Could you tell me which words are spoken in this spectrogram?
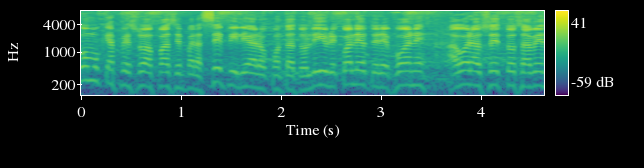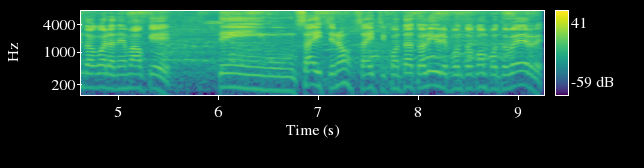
como que as pessoas fazem para se filiar ao Contato Livre, qual é o telefone. Agora você está sabendo agora además que tem um site, não? Site contatolivre.com.br.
